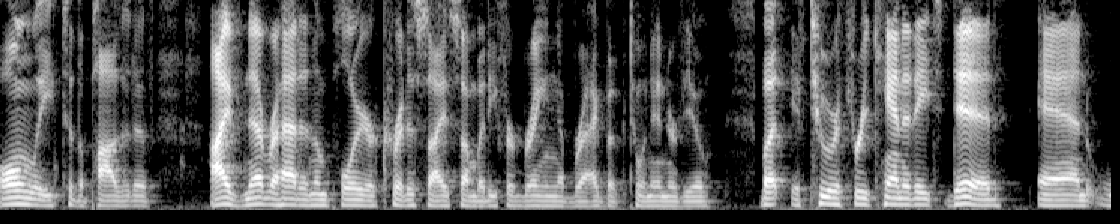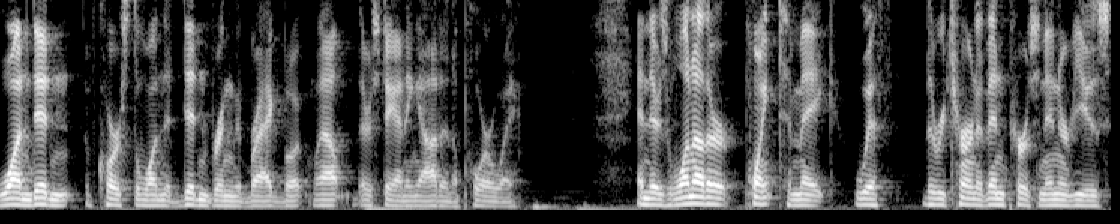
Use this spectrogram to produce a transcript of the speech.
only to the positive. I've never had an employer criticize somebody for bringing a brag book to an interview. But if two or three candidates did, and one didn't. Of course, the one that didn't bring the brag book, well, they're standing out in a poor way. And there's one other point to make with the return of in-person interviews.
